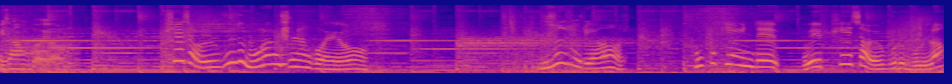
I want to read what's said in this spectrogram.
이상한 거예요. 피해자 얼굴도 모르는 거예요. 무슨 소리야? 성폭행인데 왜 피해자 얼굴을 몰라?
